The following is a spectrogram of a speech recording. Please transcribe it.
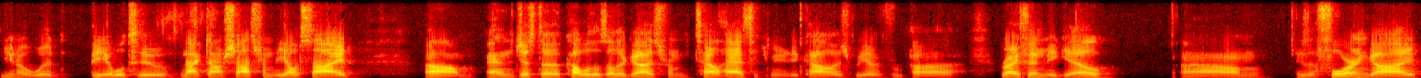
you know would be able to knock down shots from the outside. Um, and just a couple of those other guys from Tallahassee Community College. We have uh, Raifin Miguel. Um, he's a foreign guy,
